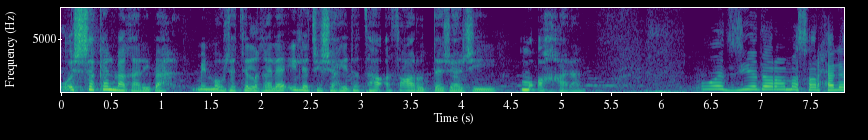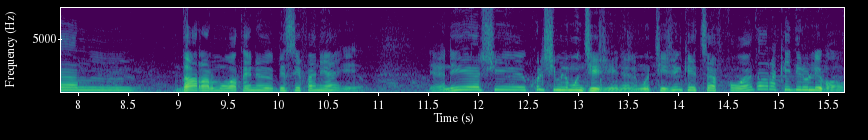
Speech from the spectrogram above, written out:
واشتكى المغاربة من موجة الغلاء التي شهدتها أسعار الدجاج مؤخرا. وهذه الزيادة راه ما صالحه على ضرر المواطن بصفة نهائية. يعني هادشي كلشي من المنتجين يعني المنتجين كيتفقوا هذا راه كيديروا اللي بغاو.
